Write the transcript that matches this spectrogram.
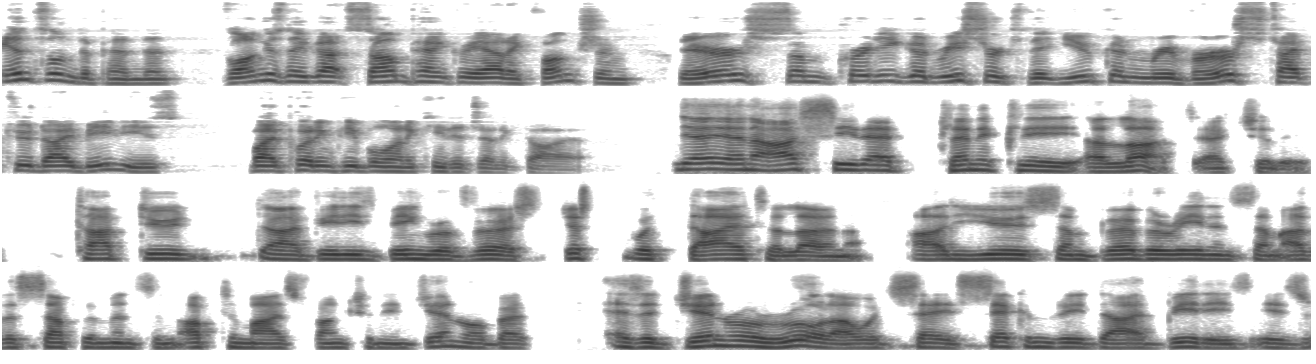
insulin dependent. As long as they've got some pancreatic function, there's some pretty good research that you can reverse type 2 diabetes by putting people on a ketogenic diet. Yeah, yeah, and I see that clinically a lot actually. Type 2 diabetes being reversed just with diet alone. I'll use some berberine and some other supplements and optimize function in general. But as a general rule, I would say secondary diabetes is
